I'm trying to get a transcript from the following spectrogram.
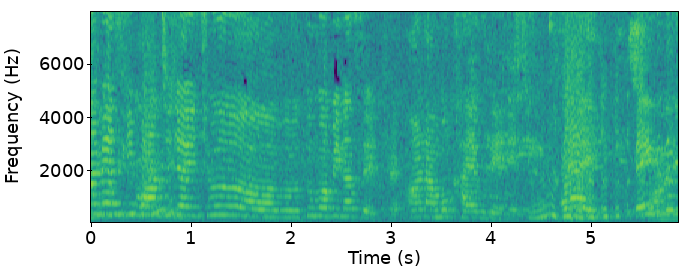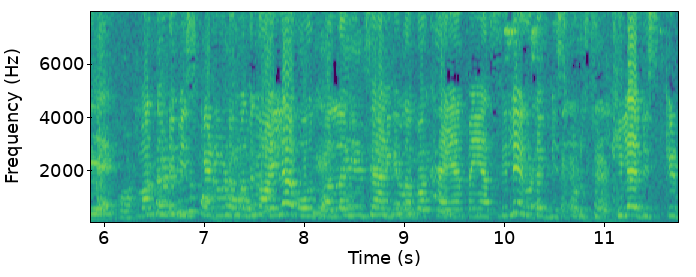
ଆମେ ଆସିକି ପହଞ୍ଚି ଯାଇଛୁ ତୁମ ବିନା ସେଟ୍ରେ ଅଣ ଆମକୁ ଖାଇବାକୁ ଦିଆଯାଇଛି ମତେ ଗୋଟେ ବିସ୍କିଟ ଗୋଟେ ମତେ କହିଲା ବହୁତ ଭଲ ଜିନିଷ ଆଣିକି ଦବ ଖାଇବା ପାଇଁ ଆସିଲେ ଗୋଟେ ବିସ୍କୁଟ ଶୁଖିଲା ବିସ୍କିଟ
